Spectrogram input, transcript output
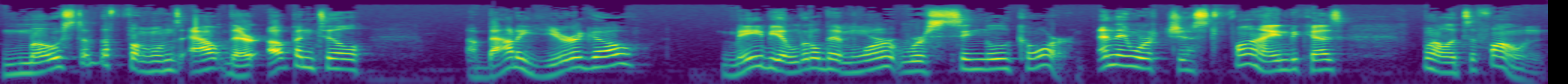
Most of the phones out there, up until about a year ago, maybe a little bit more, were single core. And they work just fine because, well, it's a phone.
